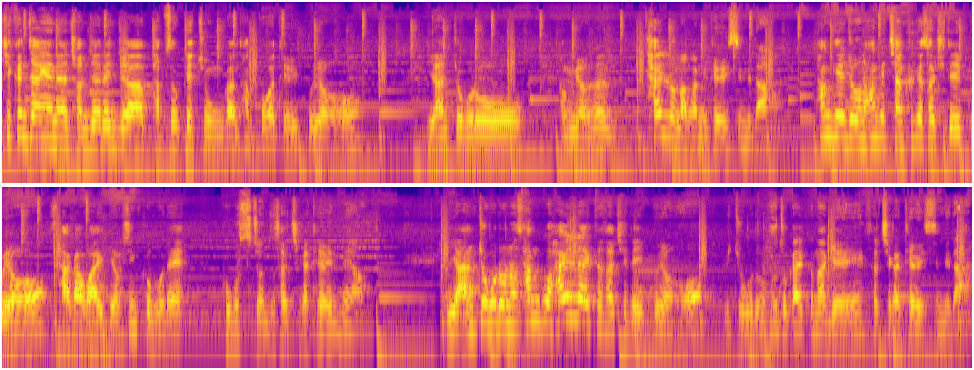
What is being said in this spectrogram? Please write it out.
키 큰 장에는 전자레인지와 밥솥 개체 공간 확보가 되어 있고요. 이 안쪽으로 벽면은 타일로 마감이 되어 있습니다. 환기에 좋은 환기창 크게 설치되어 있고요. 사각 와이드형 싱크볼에 고급 수전도 설치가 되어 있네요. 이 안쪽으로는 3구 하이라이트 설치되어 있고요. 위쪽으로는 후드 깔끔하게 설치가 되어 있습니다.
